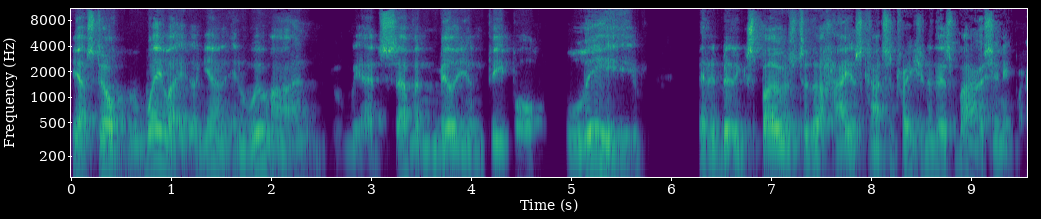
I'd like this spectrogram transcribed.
Yeah, still way late. Again, in Wuhan, we had 7 million people leave that had been exposed to the highest concentration of this virus anywhere.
